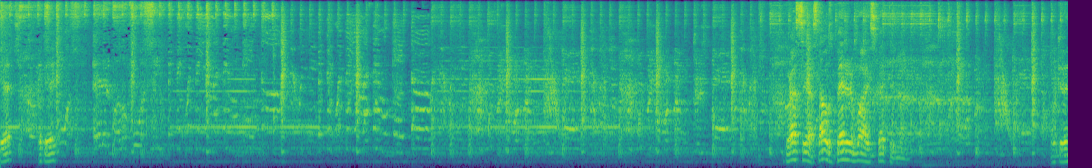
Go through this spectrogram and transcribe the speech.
Yeah? Okay. Gracias. That was better than what I expected, man. Okay.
